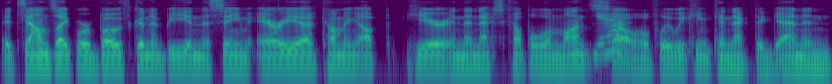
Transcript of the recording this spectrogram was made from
it sounds like we're both going to be in the same area coming up here in the next couple of months. Yeah. So hopefully we can connect again and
